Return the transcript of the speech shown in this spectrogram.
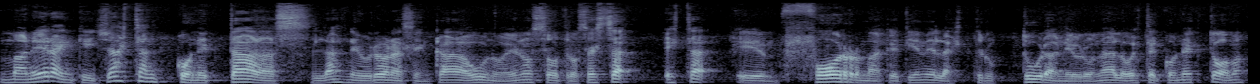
manera en que ya están conectadas las neuronas en cada uno de nosotros, esta, esta eh, forma que tiene la estructura neuronal o este conectoma,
